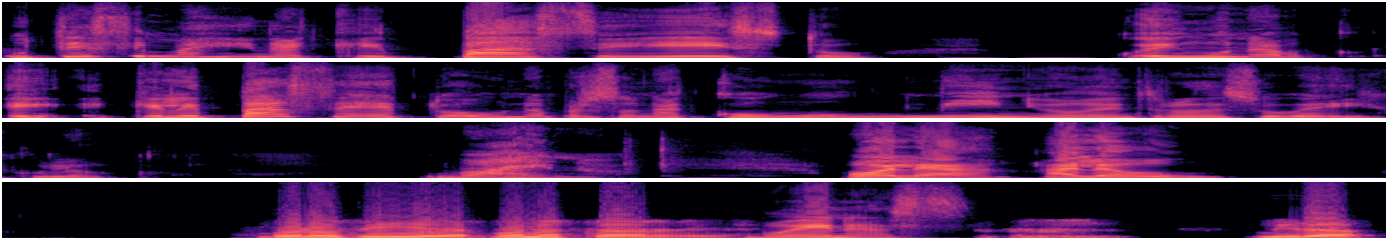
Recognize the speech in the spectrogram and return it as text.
¿Usted se imagina que pase esto en una que le pase esto a una persona con un niño dentro de su vehículo? Bueno. Hola, hello. Buenos días, buenas tardes. Buenas. Mira,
